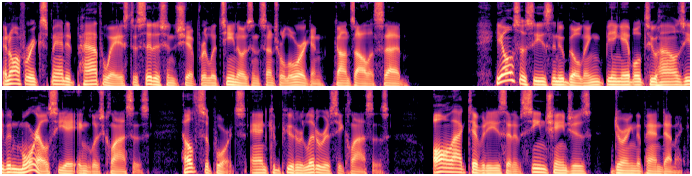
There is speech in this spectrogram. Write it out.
and offer expanded pathways to citizenship for Latinos in Central Oregon, Gonzalez said. He also sees the new building being able to house even more LCA English classes, health supports, and computer literacy classes, all activities that have seen changes during the pandemic.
